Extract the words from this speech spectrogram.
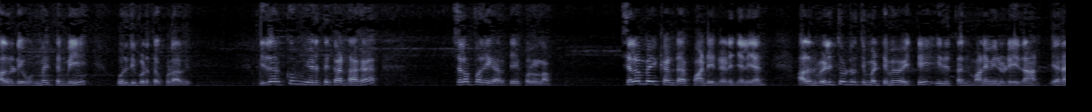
அதனுடைய உண்மைத்தன்மையை உறுதிப்படுத்தக்கூடாது. இதற்கும் எடுத்துக்காட்டாக சிலப்பதிகாரத்தை கொள்ளலாம். சிலம்பை கண்ட பாண்டியன் நெடுஞ்செழியன் அதன் வெளித்தோற்றத்தை மட்டுமே வைத்து இது தன் மனைவியினுடையதான் என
